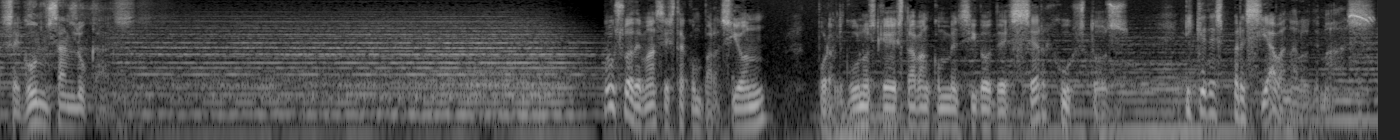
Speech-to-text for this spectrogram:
según San Lucas. Puso además esta comparación por algunos que estaban convencidos de ser justos y que despreciaban a los demás.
